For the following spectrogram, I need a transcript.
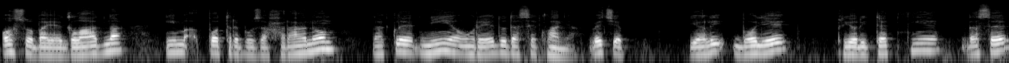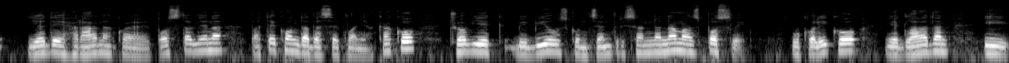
osoba je gladna, ima potrebu za hranom, dakle nije u redu da se klanja. Već je jeli, bolje, prioritetnije da se jede hrana koja je postavljena, pa tek onda da se klanja. Kako čovjek bi bio skoncentrisan na namaz poslije? Ukoliko je gladan i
